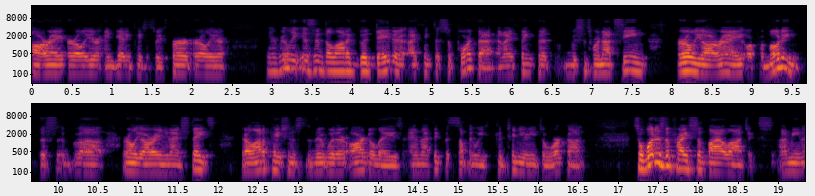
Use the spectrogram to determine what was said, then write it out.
RA earlier and getting patients referred earlier, there really isn't a lot of good data, I think, to support that. And I think that since we're not seeing early RA or promoting this uh, early RA in the United States, there are a lot of patients where there are delays, and I think that's something we continue to need to work on. So, what is the price of biologics? I mean,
